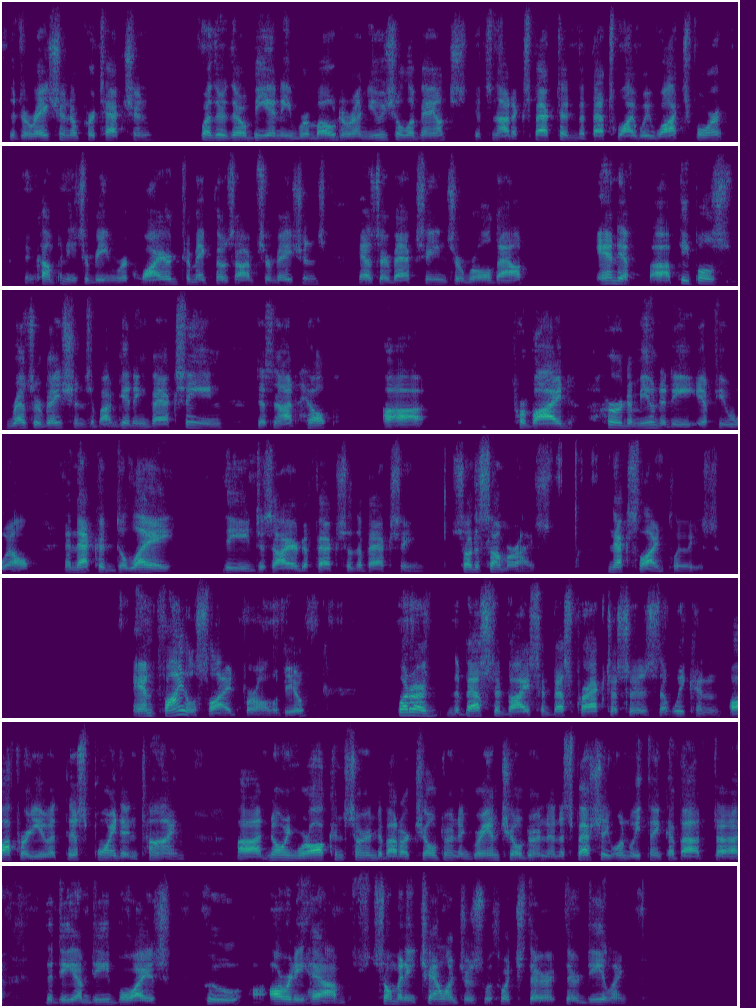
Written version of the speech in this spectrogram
the duration of protection, whether there'll be any remote or unusual events. It's not expected, but that's why we watch for it. And companies are being required to make those observations as their vaccines are rolled out. And if uh, people's reservations about getting vaccine does not help uh, provide herd immunity, if you will, and that could delay the desired effects of the vaccine. So to summarize, Next slide, please. And final slide for all of you. What are the best advice and best practices that we can offer you at this point in time, uh, knowing we're all concerned about our children and grandchildren, and especially when we think about uh, the DMD boys who already have so many challenges with which they're they're dealing.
